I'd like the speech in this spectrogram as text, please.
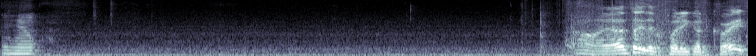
Yeah. Oh, I think they're pretty good crate.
